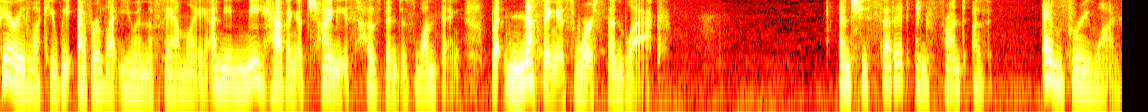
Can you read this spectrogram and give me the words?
very lucky we ever let you in the family. I mean, me having a Chinese husband is one thing, but nothing is worse than black. And she said it in front of everyone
